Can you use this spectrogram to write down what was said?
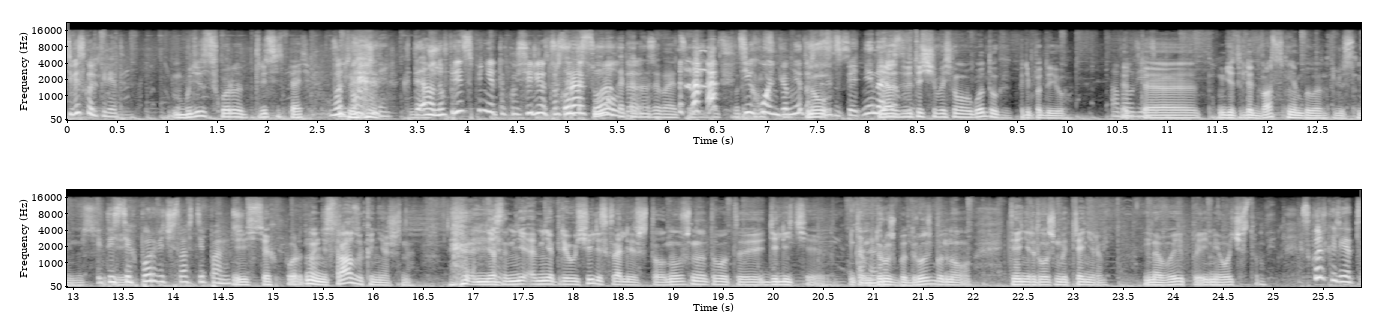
Тебе сколько лет? Будет скоро 35. Вот вообще. А, ну в принципе нет такой серьезно. Просто Скоро так 40 молодо. это называется. Тихонько, мне тоже Ну, 35, не Я надо. с 2008 года как преподаю. Обалдеть. Это где-то лет 20 мне было, плюс-минус. И ты с тех пор Вячеслав Степанович. И с тех пор, ну, не сразу, конечно. Меня, мне, меня приучили, сказали, что нужно это вот э, делить, э, там, Ага. дружба, дружба, но тренер должен быть тренером. На вы, по имя, отчеству. Сколько лет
